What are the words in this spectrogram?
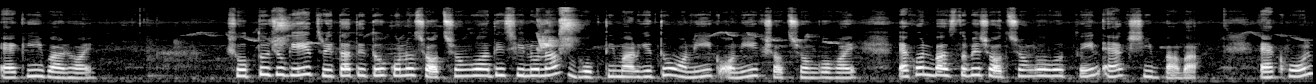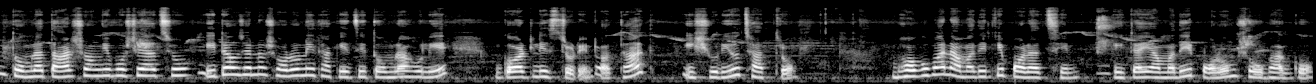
একইবার হয়। সত্যযুগে ত্রেতাতে তো কোনো সৎসঙ্গ আদি ছিল না, ভক্তি মার্গে তো অনেক অনেক সৎসঙ্গ হয়। এখন বাস্তবে সৎসঙ্গ হতেন এক শিব বাবা। এখন তোমরা তার সঙ্গে বসে আছো। এটাও যেন স্মরণে থাকে যে তোমরা হলে গডলি স্টুডেন্ট অর্থাৎ ঈশ্বরীয় ছাত্র। ভগবান আমাদেরকে পড়াচ্ছেন, এটাই আমাদের পরম সৌভাগ্য।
